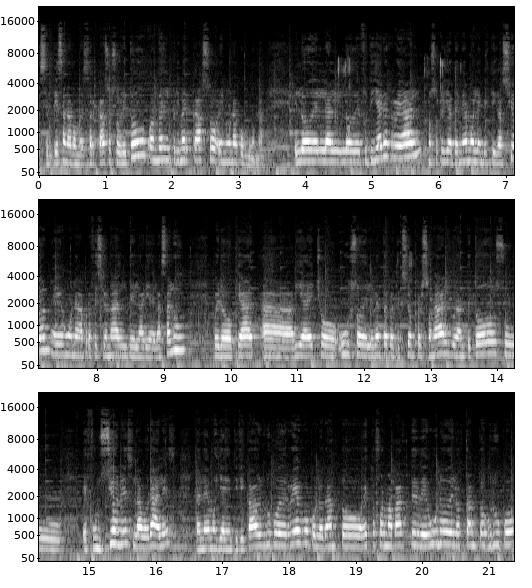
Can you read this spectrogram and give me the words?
se empiezan a comenzar casos, sobre todo cuando es el primer caso en una comuna. Lo de, lo de Frutillar es real, nosotros ya tenemos la investigación, es una profesional del área de la salud, pero que había hecho uso del evento de protección personal durante todo su eh, funciones laborales. Tenemos ya identificado el grupo de riesgo, por lo tanto, esto forma parte de uno de los tantos grupos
